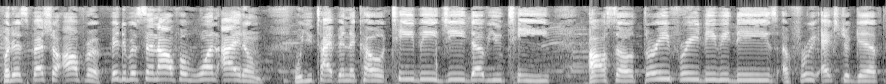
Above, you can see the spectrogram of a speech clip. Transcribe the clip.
for this special offer. 50% off of one item when you type in the code TBGWT. Also, three free DVDs, a free extra gift,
